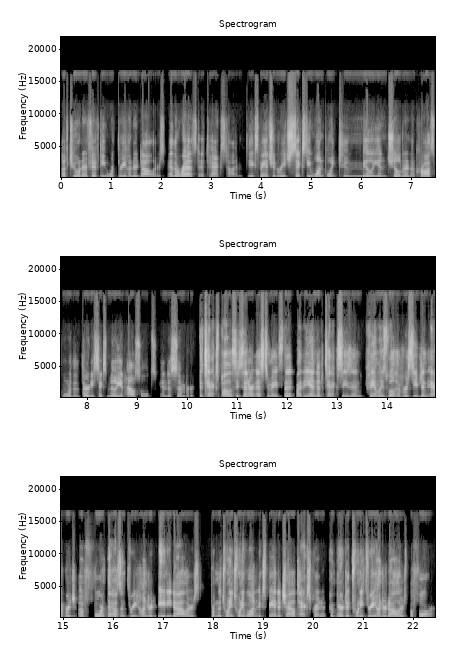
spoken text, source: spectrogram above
of 250 or $300 and the rest at tax time. The expansion reached 61.2 million children across more than 36 million households in December. The Tax Policy Center estimates that by the end of tax season, families will have received an average of 4,000 $1,380 from the 2021 expanded child tax credit compared to $2,300 before.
